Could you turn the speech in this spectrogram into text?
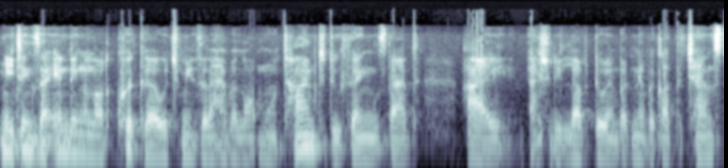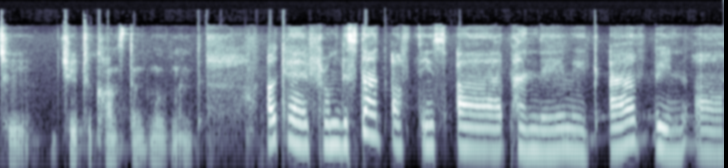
Meetings are ending a lot quicker, which means that I have a lot more time to do things that I actually love doing but never got the chance to due to constant movement. Okay, from the start of this uh, pandemic, I've been uh,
